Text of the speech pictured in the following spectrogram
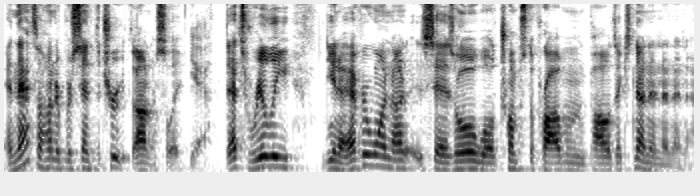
And that's 100% the truth, honestly. Yeah. That's really, you know, everyone uh, says, oh, well, Trump's the problem in politics. No, no, no, no, no.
